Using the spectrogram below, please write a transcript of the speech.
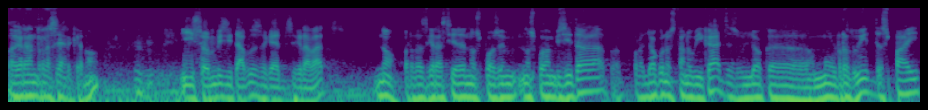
la gran recerca. No? I són visitables aquests gravats? No, per desgràcia no es, posen, no es poden visitar, però el lloc on estan ubicats és un lloc eh, molt reduït d'espai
